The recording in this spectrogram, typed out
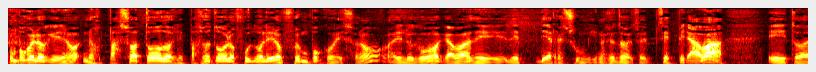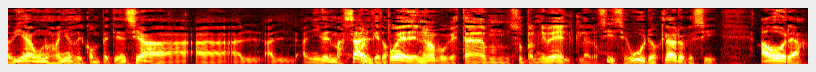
un poco lo que no- nos pasó a todos, les pasó a todos los futboleros, fue un poco eso, ¿no? Eh, Lo que vos acabás de, de- de resumir, ¿no es cierto? Se, se esperaba eh, todavía unos años de competencia a- a- al, al- al nivel más alto. Porque puede, ¿no? Porque está a un super nivel, claro. Sí, seguro, claro que sí. Ahora,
